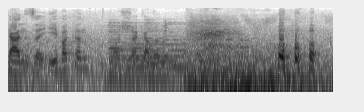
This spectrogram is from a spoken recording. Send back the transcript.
Kendinize iyi bakın. Hoşçakalın.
